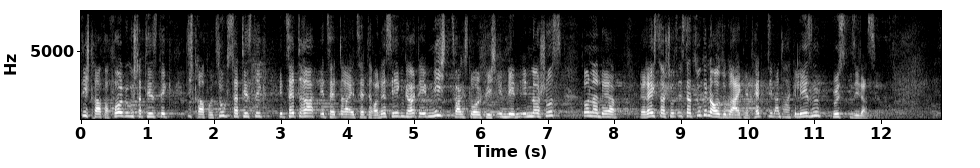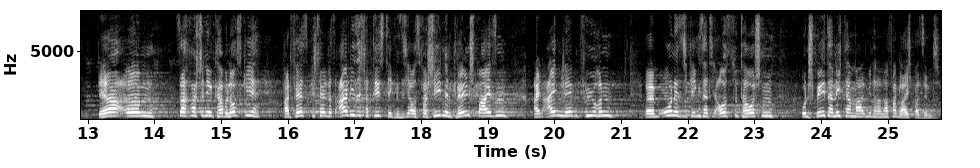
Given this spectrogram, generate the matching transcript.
die Strafverfolgungsstatistik, die Strafvollzugsstatistik etc. etc. etc. Und deswegen gehört er eben nicht zwangsläufig in den Innenausschuss, sondern der Rechtsausschuss ist dazu genauso geeignet. Hätten Sie den Antrag gelesen, wüssten Sie das. Der ähm, Sachverständige Kabelowski hat festgestellt, dass all diese Statistiken sich aus verschiedenen Quellen speisen, ein Eigenleben führen, ähm, ohne sich gegenseitig auszutauschen und später nicht einmal miteinander vergleichbar sind.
